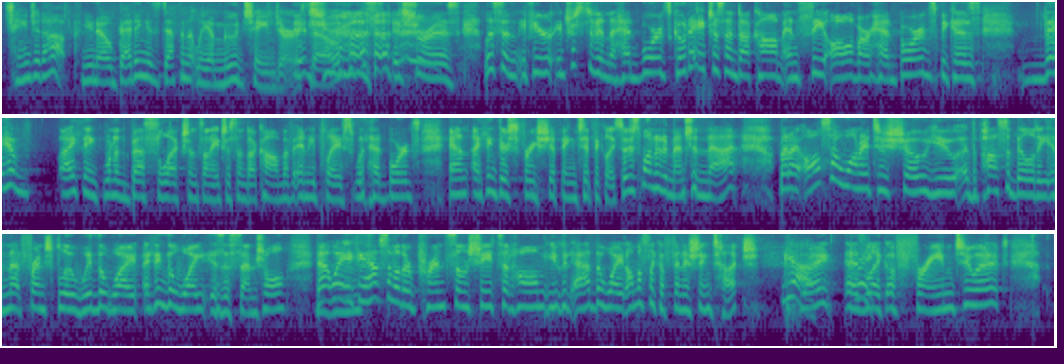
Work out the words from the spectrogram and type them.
change it up. You know, bedding is definitely a mood changer. It so. sure is. It sure is. Listen, if you're interested in the headboards, go to hsn.com and see all of our headboards because they have I think, one of the best selections on hsn.com of any place with headboards. And I think there's free shipping typically. So I just wanted to mention that. But I also wanted to show you the possibility in that French blue with the white. I think the white is essential. That mm -hmm. way, if mm-hmm. you have some other prints on sheets at home, you could add the white almost like a finishing touch. Yeah. Right? As right. like a frame to it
